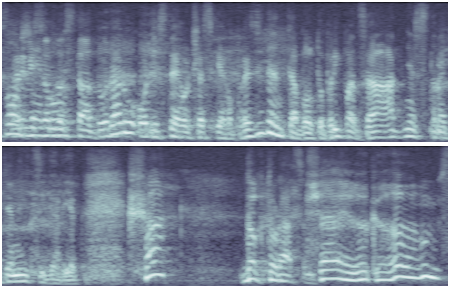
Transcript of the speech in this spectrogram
Bože som dostal do daru od istého českého prezidenta. Bol to prípad zádne stratených cigariet. Však, doktor Hudson. Sherlock Holmes,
